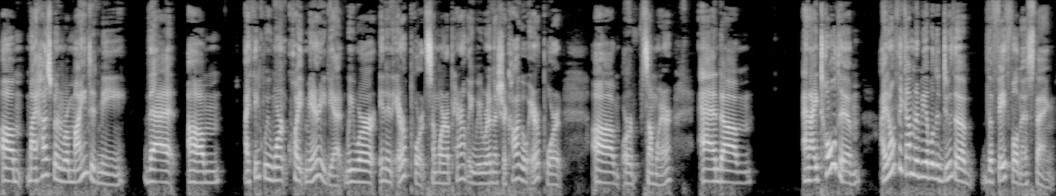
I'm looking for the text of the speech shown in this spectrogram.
um, my husband reminded me that um, I think we weren't quite married yet. We were in an airport somewhere. Apparently, we were in the Chicago airport um, or somewhere, and um, and I told him I don't think I'm going to be able to do the, the faithfulness thing.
